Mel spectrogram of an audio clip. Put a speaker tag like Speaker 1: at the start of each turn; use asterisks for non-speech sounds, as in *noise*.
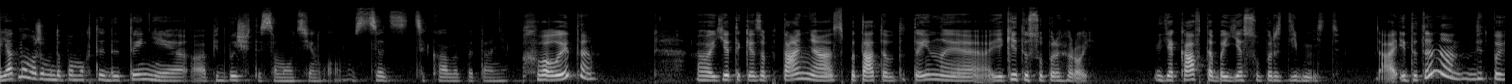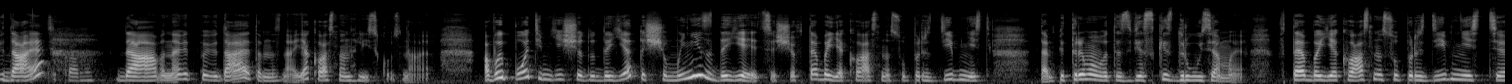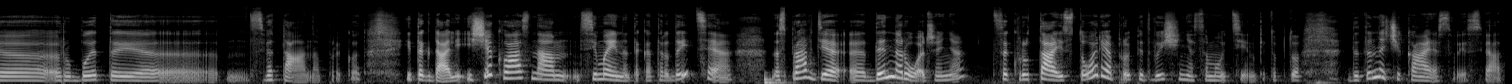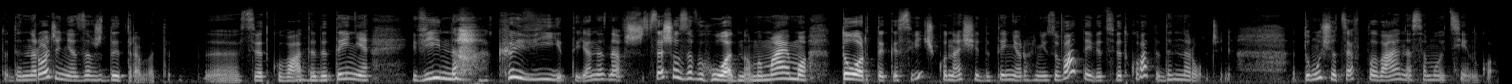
Speaker 1: Як ми можемо допомогти дитині підвищити самооцінку? Ось це цікаве питання.
Speaker 2: Хвалити. Е, Є таке запитання: спитати в дитини, який ти супергерой, яка в тебе є суперздібність. І дитина відповідає,
Speaker 1: Цікаво.
Speaker 2: Да, вона відповідає, там, не знаю, я класно англійську знаю. А ви потім їй ще додаєте, що мені здається, що в тебе є класна суперздібність там, підтримувати зв'язки з друзями, в тебе є класна суперздібність е, робити е, свята, наприклад, і так далі. І ще класна сімейна така традиція. Насправді, е, день народження. Це крута історія про підвищення самооцінки. Тобто дитина чекає своє свято. День народження завжди треба е, святкувати.
Speaker 1: Мгм.
Speaker 2: Дитині війна, *laughs* ковід, я не знаю, все, що завгодно. Ми маємо тортики, свічку нашій дитині організувати і відсвяткувати день народження, тому що це впливає на самооцінку.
